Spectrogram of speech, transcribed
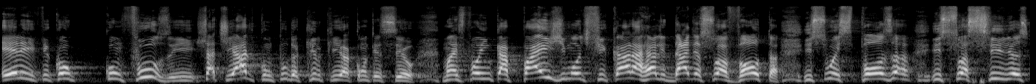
Ele ficou confuso e chateado com tudo aquilo que aconteceu, mas foi incapaz de modificar a realidade à sua volta, e sua esposa e suas filhas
